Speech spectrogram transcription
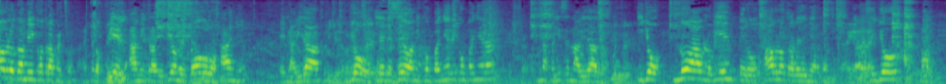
Hablo también con otras personas, ¿eh? pero fiel a mi tradición de todos los años, en Navidad, yo les deseo a mis compañeros y compañeras unas felices Navidades. Y yo no hablo bien, pero hablo a través de mi armónica. Entonces yo, vale.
